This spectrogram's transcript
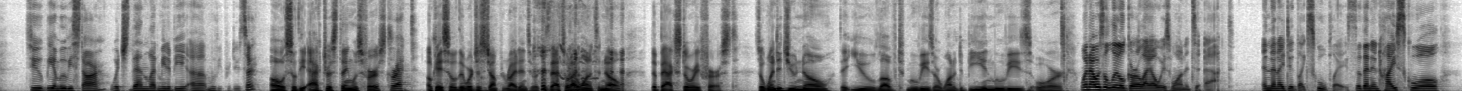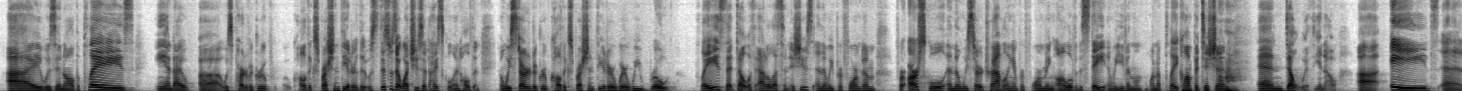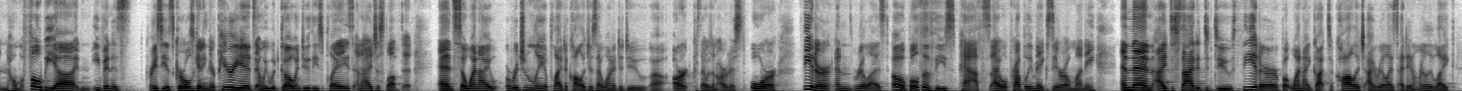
to be a movie star, which then led me to be a movie producer. Oh, so the actress thing was first. Correct. Okay, so we're just jumping right into it because that's what I wanted to know. The backstory first. So when did you know that you loved movies or wanted to be in movies or When I was a little girl, I always wanted to act. And then I did like school plays. So then in high school, I was in all the plays and I uh, was part of a group called Expression Theater. That was this was at Wachusett High School in Holden. And we started a group called Expression Theater where we wrote plays that dealt with adolescent issues and then we performed them for our school and then we started traveling and performing all over the state and we even won a play competition and dealt with, you know, uh, AIDS and homophobia and even as crazy as girls getting their periods and we would go and do these plays and i just loved it and so when i originally applied to colleges i wanted to do uh, art because i was an artist or theater and realized oh both of these paths i will probably make zero money. And then i decided to do theater but when i got to college i realized i didn't really like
